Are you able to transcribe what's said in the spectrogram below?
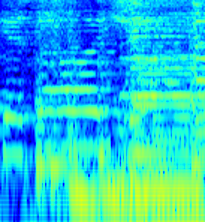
que soy yo.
